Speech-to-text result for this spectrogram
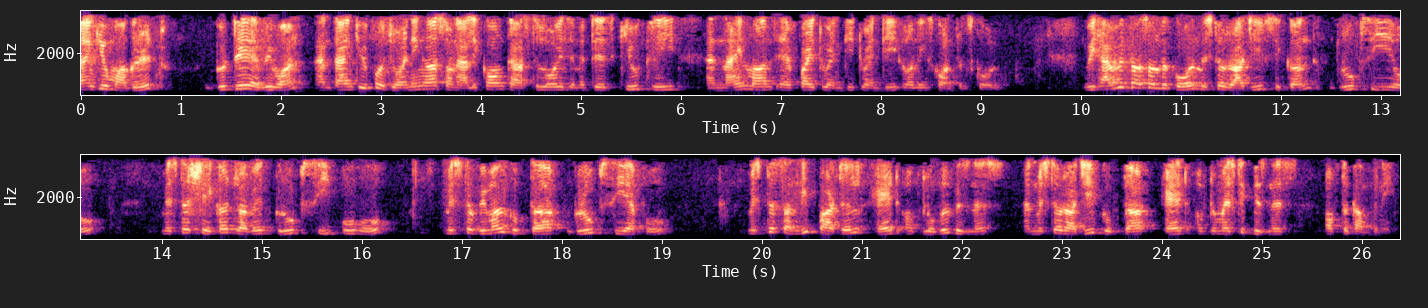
Thank you, Margaret. Good day, everyone, and thank you for joining us on Alicon Castalloy Limited's Q3 and 9 months FY 2020 earnings conference call. We have with us on the call Mr. Rajiv Sikand, Group CEO, Mr. Shekhar Dravid, Group COO, Mr. Vimal Gupta, Group CFO, Mr. Sandeep Patil, Head of Global Business, and Mr. Rajiv Gupta, Head of Domestic Business of the company.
